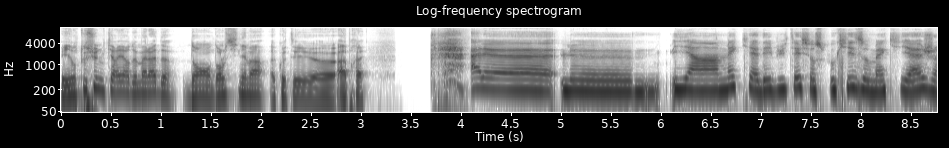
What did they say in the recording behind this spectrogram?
Et ils ont tous eu une carrière de malade dans, dans le cinéma à côté après. Ah, le, le- il y a un mec qui a débuté sur Spookies au maquillage.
